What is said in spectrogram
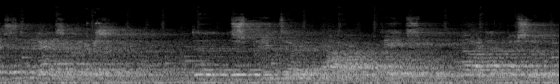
beste reizigers, de sprinter Kees naar de bussen.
